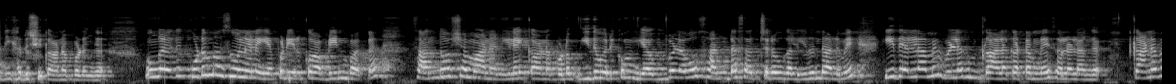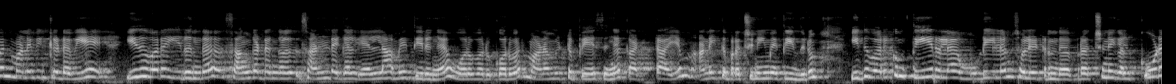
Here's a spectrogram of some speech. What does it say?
அதிகரித்து காணப்படுங்க. உங்களது குடும்ப சூழ்நிலை எப்படி இருக்கும் அப்படின்னு பார்த்தா சந்தோஷமான நிலை காணப்படும். இது வரைக்கும் எவ்வளவோ சண்டை சச்சரவுகள் இருந்தாலுமே இது எல்லாமே விலகும் காலகட்டம்னே சொல்லலாங்க. கணவன் மனைவிக்கிடவே இதுவரை இருந்த சங்கடங்கள் சண்டைகள் எல்லாமே தீருங்க. ஒருவருக்கொருவர் மனம் விட்டு பேசுங்க. கட்டாயம் அனைத்து பிரச்சனையுமே தீர்ந்துடும். இது வரைக்கும் தீரல முடியலன்னு சொல்லிட்டு இருந்த பிரச்சனைகள் கூட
